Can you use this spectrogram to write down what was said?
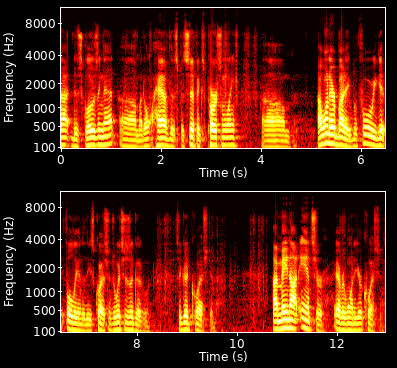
Not disclosing that. Um, I don't have the specifics personally. Um, I want everybody, before we get fully into these questions, which is a good one, it's a good question. I may not answer every one of your questions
